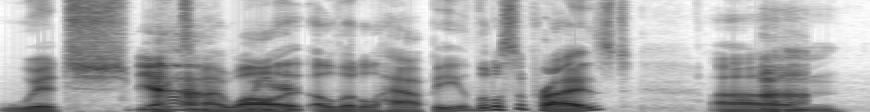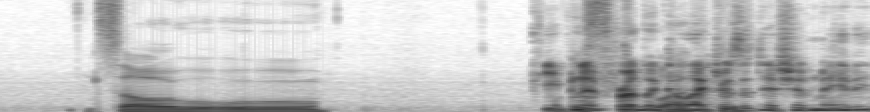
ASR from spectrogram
which makes my wallet weird. a little happy, a little surprised. Um, Uh-huh. So Keeping it for the what? collector's edition, maybe.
